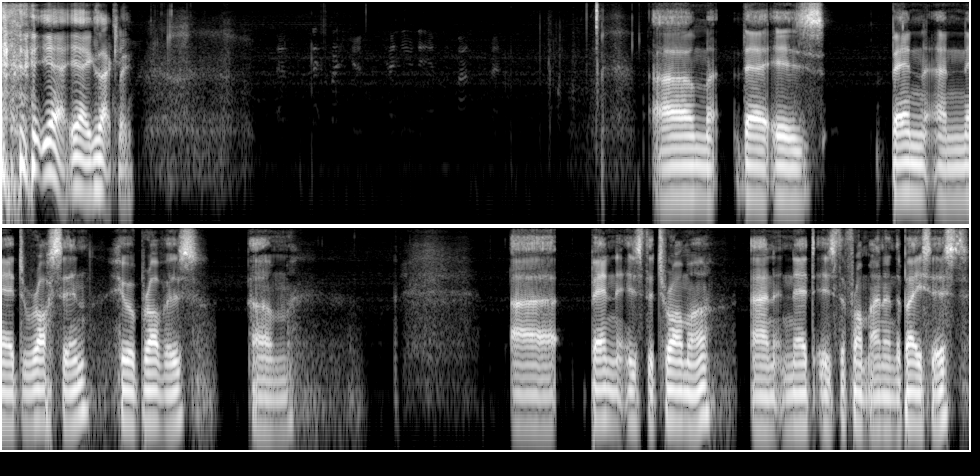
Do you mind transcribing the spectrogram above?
yeah, yeah, exactly. Um, there is Ben and Ned Russin, who are brothers. Um, uh, ben is the drummer, and Ned is the frontman and the bassist.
